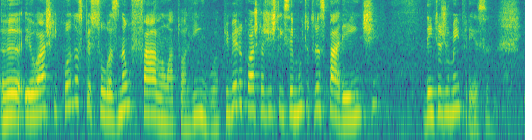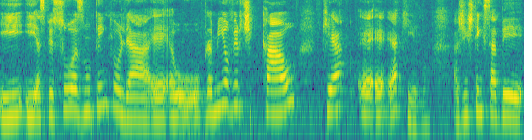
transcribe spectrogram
Uh, eu acho que quando as pessoas não falam a tua língua, primeiro que eu acho que a gente tem que ser muito transparente dentro de uma empresa. E, e as pessoas não têm que olhar. É, é o, Para mim, é o vertical que é, é, é, é aquilo. A gente tem que saber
